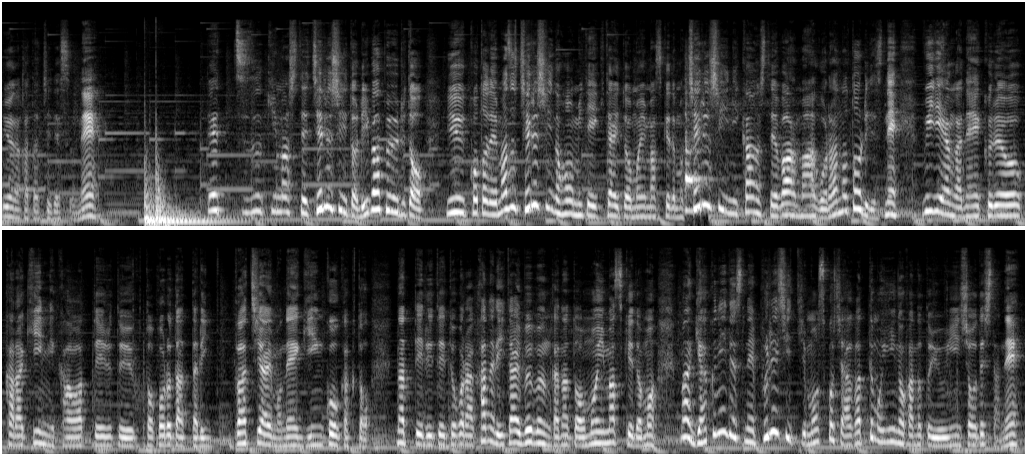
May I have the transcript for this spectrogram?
いうような形ですね。で、続きまして、チェルシーとリバプールということで、まずチェルシーの方を見ていきたいと思いますけども、チェルシーに関しては、まあご覧の通りですね、ウィリアンがね、クレオから金に変わっているというところだったり、バチアイもね、銀行格となっているというところはかなり痛い部分かなと思いますけども、まあ逆にですね、プレシッチもう少し上がってもいいのかなという印象でしたね。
